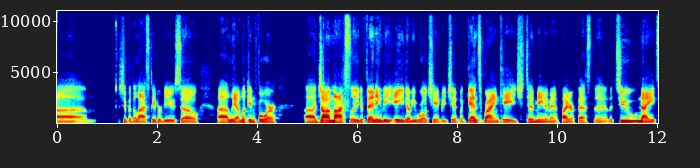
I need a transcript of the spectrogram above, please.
um, ship at the last pay per view. So, uh, yeah, looking for uh, Jon Moxley defending the AEW World Championship against Brian Cage to main event Fyter Fest, the the two night,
